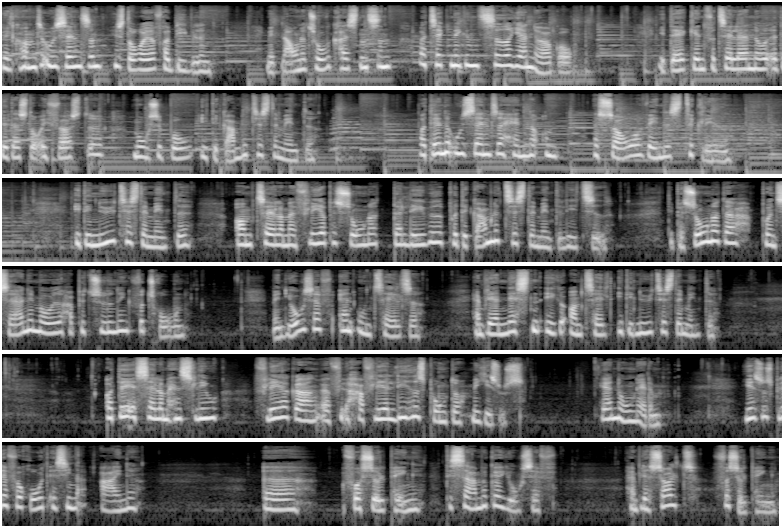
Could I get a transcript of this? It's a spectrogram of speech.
Velkommen til udsendelsen Historier fra Bibelen. Mit navn er Tove Christensen, og teknikken sidder Jan Nørgaard. I dag genfortæller jeg noget af det, der står i første Mosebog i det gamle testamente. Og denne udsendelse handler om at sove vendes til glæde. I det nye testamente omtaler man flere personer, der levede på det gamle testamentelige tid. De personer, der på en særlig måde har betydning for troen. Men Josef er en undtagelse. Han bliver næsten ikke omtalt i det nye testamente. Og det er selvom hans liv flere gange har flere lighedspunkter med Jesus. Her er nogle af dem. Jesus bliver forrådt af sine egne øh, for sølvpenge. Det samme gør Josef. Han bliver solgt for sølvpenge.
